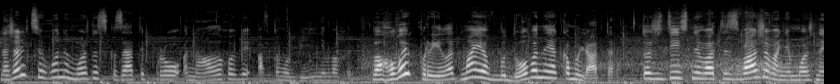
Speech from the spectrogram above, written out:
На жаль, цього не можна сказати про аналогові автомобільні ваги. Ваговий прилад має вбудований акумулятор, тож здійснювати зважування можна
